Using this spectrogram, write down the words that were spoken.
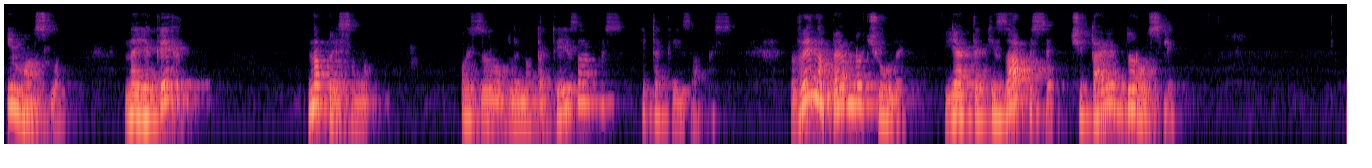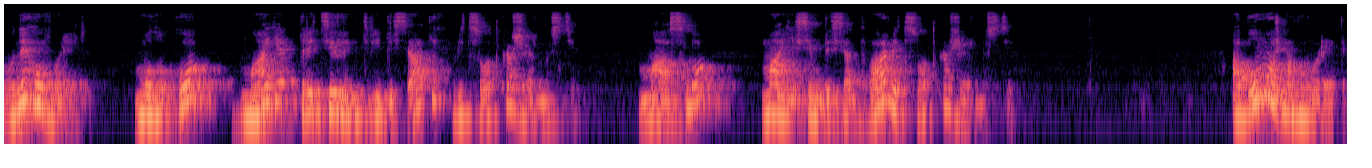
і масло, на яких написано. Ось зроблено такий запис і такий запис. Ви, напевно, чули, як такі записи читають дорослі. Вони говорять, молоко має 3,2% жирності. Масло має 72% жирності. Або можна говорити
